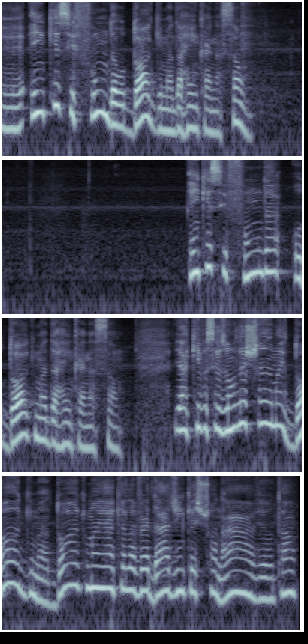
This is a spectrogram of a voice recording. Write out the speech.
É, em que se funda o dogma da reencarnação? Em que se funda o dogma da reencarnação? E aqui vocês vão, Alexandre, mas dogma, dogma é aquela verdade inquestionável, tal.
